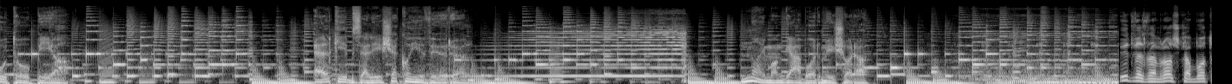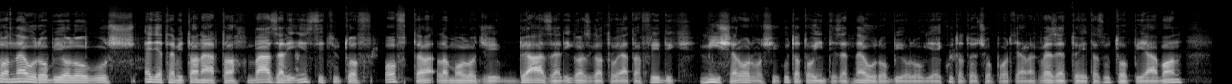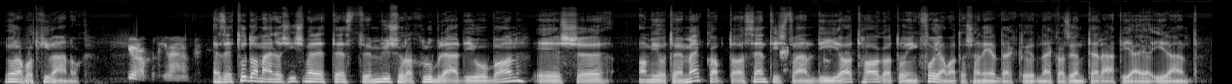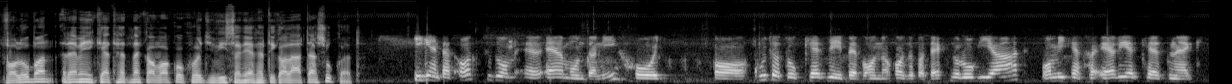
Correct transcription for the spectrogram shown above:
Utópia Elképzelések a jövőről Najman Gábor műsora Üdvözlöm Roska Boton neurobiológus egyetemi tanárta, Bázeli Institute of Ophthalmology Bázel igazgatóját, a Friedrich Miser Orvosi Kutatóintézet neurobiológiai kutatócsoportjának vezetőjét az utópiában. Jó napot kívánok! Jó napot kívánok! Ez egy tudományos ismerettesztő műsor a Klubrádióban, és amióta ön megkapta a Szent István díjat, hallgatóink folyamatosan érdeklődnek az ön terápiája iránt. Valóban reménykedhetnek a vakok, hogy visszanyerhetik a látásukat? Igen, tehát azt tudom elmondani, hogy a kutatók kezébe vannak azok a technológiák, amiket ha elérkeznek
